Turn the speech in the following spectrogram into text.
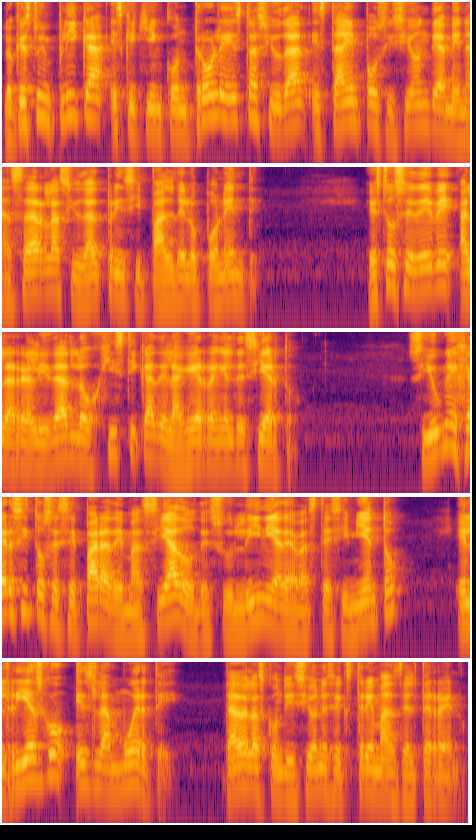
Lo que esto implica es que quien controle esta ciudad está en posición de amenazar la ciudad principal del oponente. Esto se debe a la realidad logística de la guerra en el desierto. Si un ejército se separa demasiado de su línea de abastecimiento, el riesgo es la muerte, dadas las condiciones extremas del terreno.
